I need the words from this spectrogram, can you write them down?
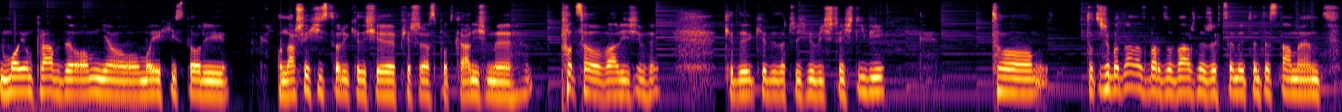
moją prawdę o mnie, o mojej historii, o naszej historii, kiedy się pierwszy raz spotkaliśmy, pocałowaliśmy, kiedy, kiedy zaczęliśmy być szczęśliwi, to, to też chyba dla nas bardzo ważne, że chcemy ten testament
